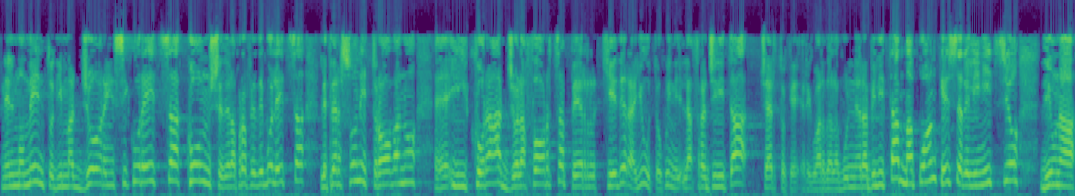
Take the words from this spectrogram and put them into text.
nel momento di maggiore insicurezza, consce della propria debolezza, le persone trovano eh, il coraggio, la forza per chiedere aiuto. Quindi la fragilità, certo che riguarda la vulnerabilità, ma può anche essere l'inizio di una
